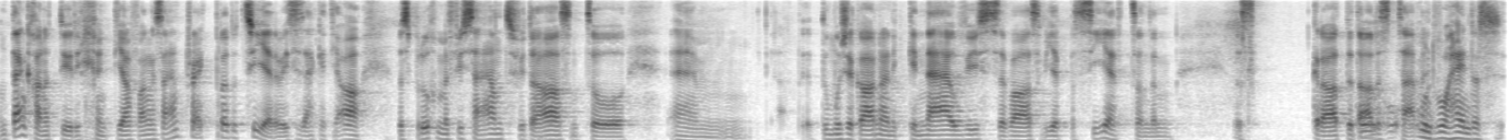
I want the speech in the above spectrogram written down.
Und dann kann natürlich, können die anfangen, einen Soundtrack produzieren, weil sie sagen, ja, was brauchen wir für Sounds für das und so. Ähm, du musst ja gar noch nicht genau wissen, was wie passiert, sondern es geratet alles zusammen. Und wo haben, das,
